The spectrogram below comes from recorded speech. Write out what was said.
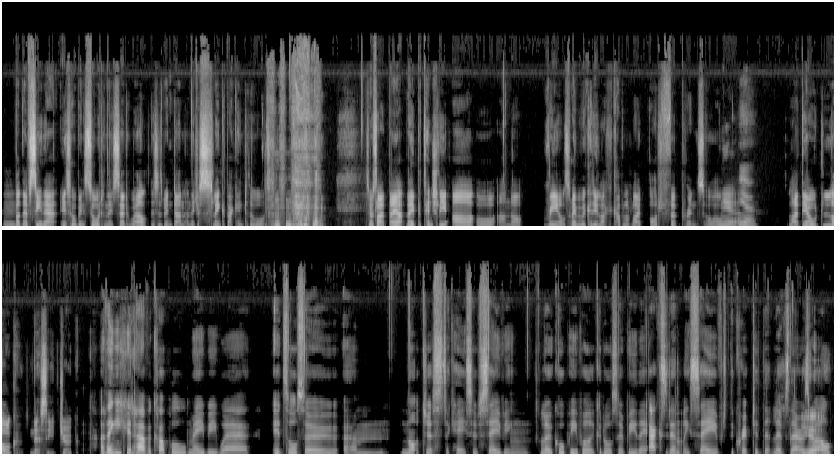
Hmm. But they've seen that it's all been sorted, and they said, "Well, this has been done," and they just slink back into the water. so it's like they are, they potentially are or are not real. So maybe we could do like a couple of like odd footprints or Yeah. Yeah. like the old log Nessie joke. I think you could have a couple maybe where it's also um, not just a case of saving local people. It could also be they accidentally saved the cryptid that lives there as Yeah. well.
